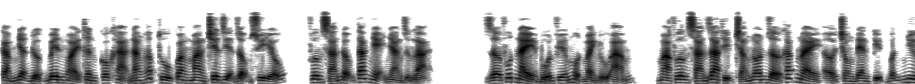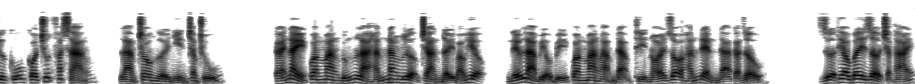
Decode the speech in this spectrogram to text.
Cảm nhận được bên ngoài thân có khả năng hấp thu quang mang trên diện rộng suy yếu, phương sán động tác nhẹ nhàng dừng lại. Giờ phút này bốn phía một mảnh đũ ám, mà phương sán ra thịt trắng non giờ khắc này ở trong đen kịt vẫn như cũ có chút phát sáng, làm cho người nhìn chăm chú. Cái này quang mang đúng là hắn năng lượng tràn đầy báo hiệu, nếu là biểu bị quang mang ảm đạm thì nói do hắn đèn đã cạn dầu. Dựa theo bây giờ trạng thái,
